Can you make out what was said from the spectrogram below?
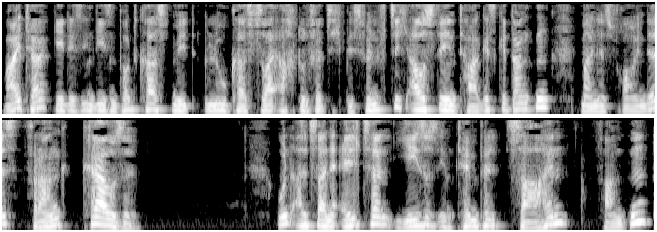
Weiter geht es in diesem Podcast mit Lukas 2, 48 bis 50 aus den Tagesgedanken meines Freundes Frank Krause. Und als seine Eltern Jesus im Tempel sahen, fanden,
